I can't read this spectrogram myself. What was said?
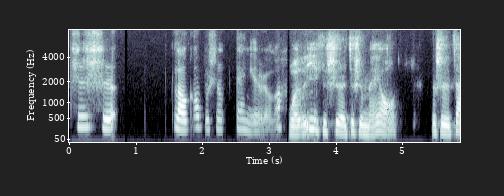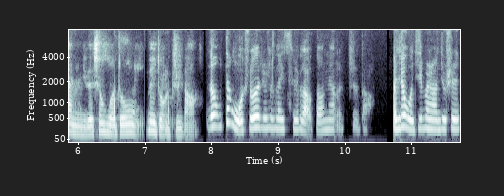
知识，老高不是带你的人吗？我的意思是，就是没有，就是在你的生活中那种指导。那但我说的就是类似于老高那样的指导，而且我基本上就是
